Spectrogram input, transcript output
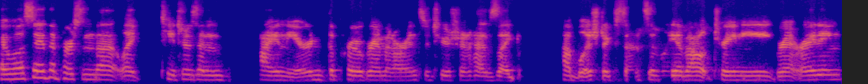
i will say the person that like teaches and pioneered the program at our institution has like published extensively about trainee grant writing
